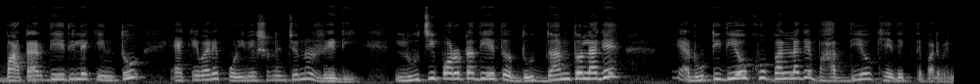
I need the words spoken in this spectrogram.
বাটার দিয়ে দিলে কিন্তু একেবারে পরিবেশনের জন্য রেডি লুচি পরোটা দিয়ে তো দুর্দান্ত লাগে রুটি দিয়েও খুব ভালো লাগে, ভাত দিয়েও খেয়ে দেখতে পারবেন,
